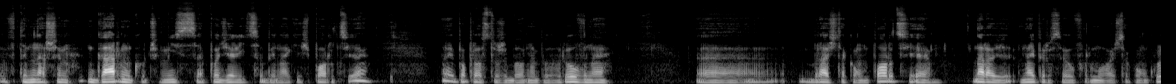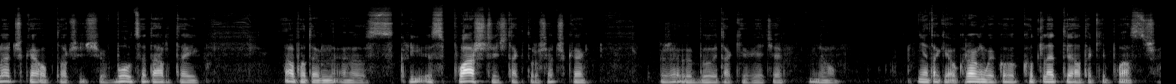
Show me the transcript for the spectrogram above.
w tym naszym garnku czy misce podzielić sobie na jakieś porcje. No i po prostu, żeby one były równe, e, brać taką porcję. Na razie najpierw sobie uformować taką kuleczkę, obtoczyć w bułce tartej, a potem e, spłaszczyć tak troszeczkę, żeby były takie, wiecie, no, nie takie okrągłe ko- kotlety, a takie płastsze.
